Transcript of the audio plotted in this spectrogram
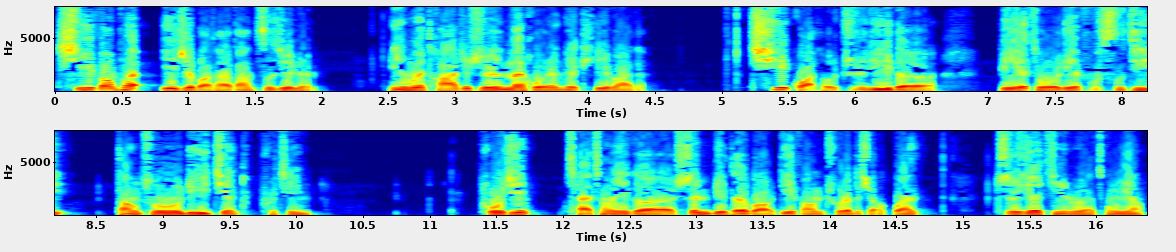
西方派一直把他当自己人，因为他就是那伙人给提拔的。七寡头之一的别佐列夫斯基当初力荐普京，普京才从一个圣彼得堡地方出来的小官，直接进入了中央。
